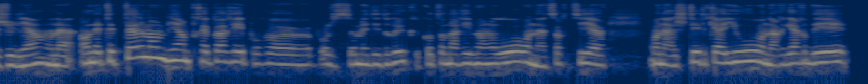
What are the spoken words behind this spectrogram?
Julien, on a, on était tellement bien préparés pour euh, pour le sommet des drues que quand on arrive en haut, on a sorti euh, on a acheté le caillou, on a regardé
